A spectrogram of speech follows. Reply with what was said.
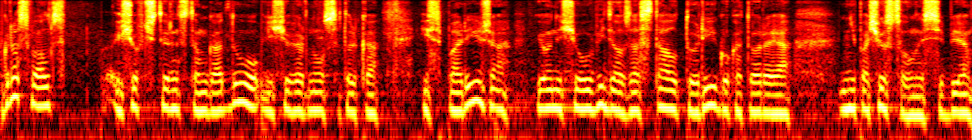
Гроссвалд еще в 2014 году еще вернулся только из Парижа, и он еще увидел, застал ту Ригу, которая не почувствовала на себе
